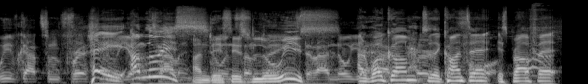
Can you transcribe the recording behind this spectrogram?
We've got some fresh. Hey, new young I'm Luis. And this is Luis. that I know you And welcome to the Content before. is Profit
